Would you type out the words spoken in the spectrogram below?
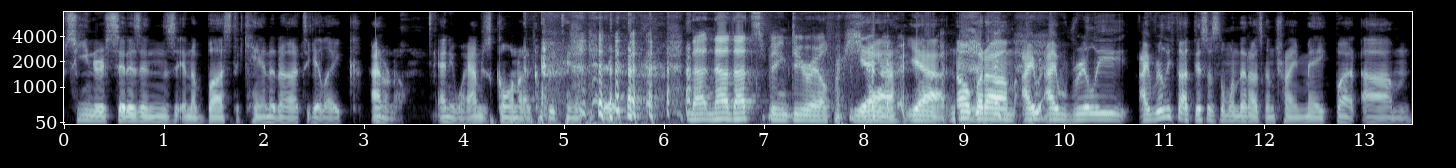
senior citizens in a bus to canada to get like i don't know anyway i'm just going on a complete tangent. Now, now that's being derailed for sure. yeah yeah. No but um i i really i really thought this was the one that i was going to try and make but um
